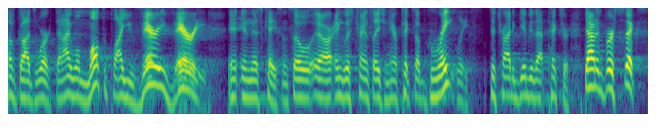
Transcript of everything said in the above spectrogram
of God's work, that I will multiply you very, very in, in, this case. And so our English translation here picks up greatly to try to give you that picture. Down in verse 6,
